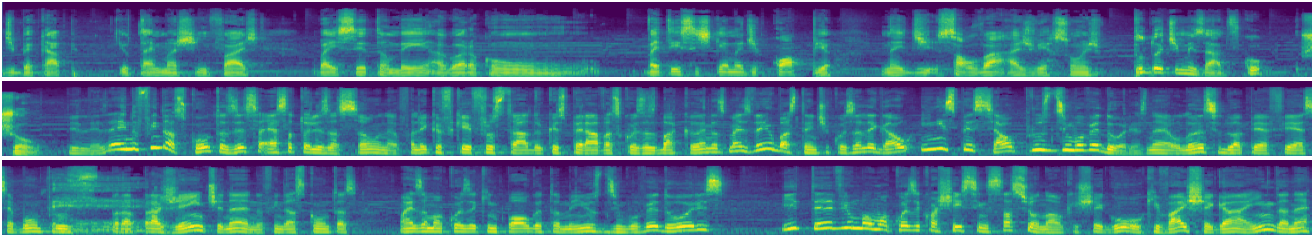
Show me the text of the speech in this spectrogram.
de backup que o Time Machine faz vai ser também agora com vai ter esse esquema de cópia, né, de salvar as versões, tudo otimizado, ficou show. Beleza. E no fim das contas, essa, essa atualização, né, eu falei que eu fiquei frustrado que eu esperava as coisas bacanas, mas veio bastante coisa legal, em especial para os desenvolvedores, né? O lance do APFS é bom pros, é... Pra gente, né, no fim das contas, mas é uma coisa que empolga também os desenvolvedores. E teve uma, uma coisa que eu achei sensacional que chegou, ou que vai chegar ainda, né?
